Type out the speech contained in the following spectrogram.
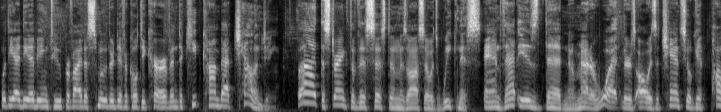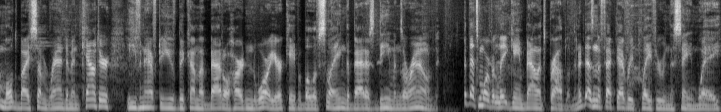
with the idea being to provide a smoother difficulty curve and to keep combat challenging. But the strength of this system is also its weakness, and that is that no matter what, there's always a chance you'll get pummeled by some random encounter, even after you've become a battle hardened warrior capable of slaying the baddest demons around. But that's more of a late game balance problem, and it doesn't affect every playthrough in the same way.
